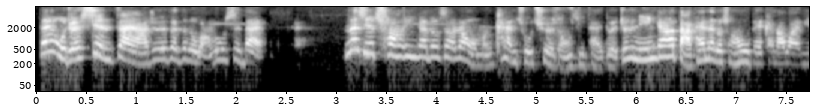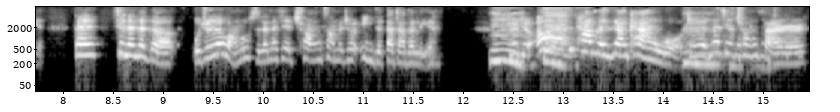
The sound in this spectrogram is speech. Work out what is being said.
但是我觉得现在啊，就是在这个网络时代，那些窗应该都是要让我们看出去的东西才对，就是你应该要打开那个窗户可以看到外面。但现在那个，我觉得网络时代那些窗上面就印着大家的脸，嗯，就觉得哦，是他们这样看我，就是那些窗反而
